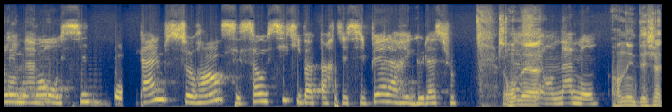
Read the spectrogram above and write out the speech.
les moments aussi calme, serein, c'est ça aussi qui va participer à la régulation. on est en amont. On, est déjà,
